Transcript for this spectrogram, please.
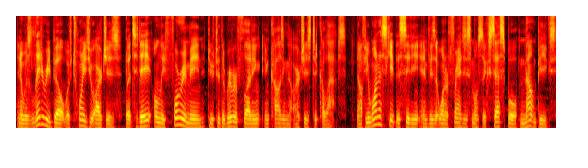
and it was later rebuilt with 22 arches, but today only 4 remain due to the river flooding and causing the arches to collapse. Now, if you want to escape the city and visit one of France's most accessible mountain peaks,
